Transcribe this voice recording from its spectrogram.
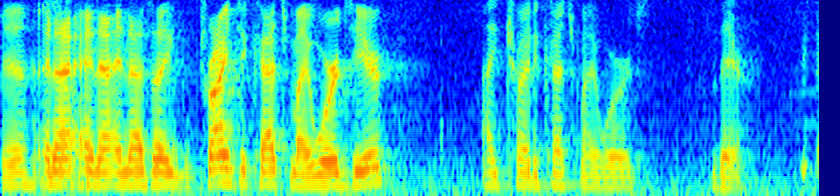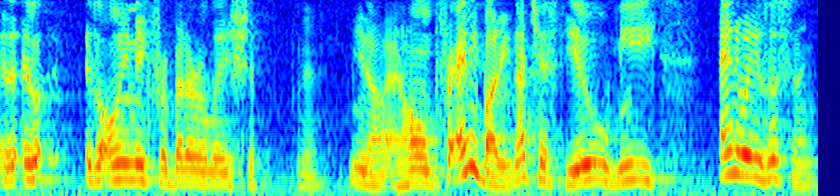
yeah, and I, and I, and as I'm trying to catch my words here, I try to catch my words there. It, it'll, it'll only make for a better relationship, Yeah. you know, at home for anybody, not just you, me, anybody who's listening.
